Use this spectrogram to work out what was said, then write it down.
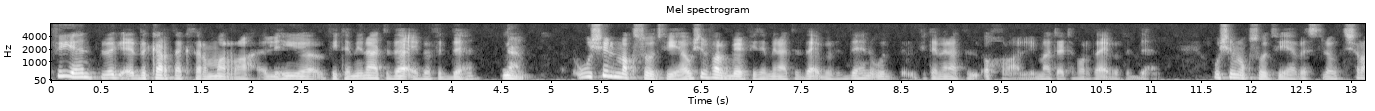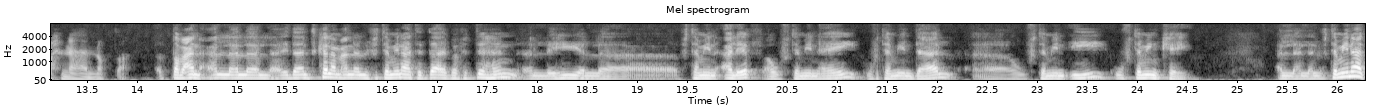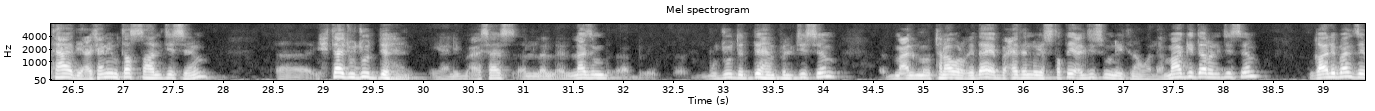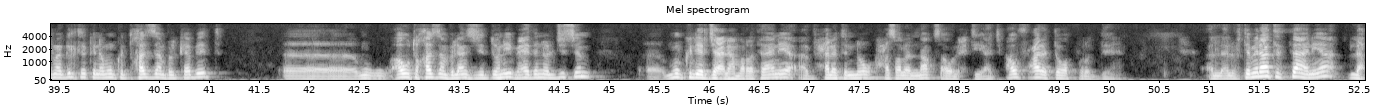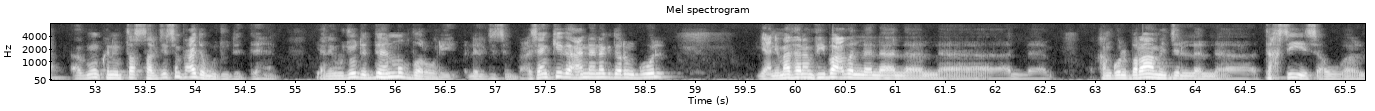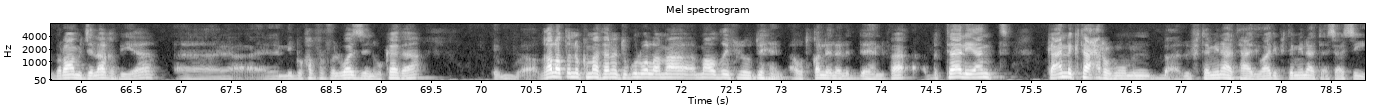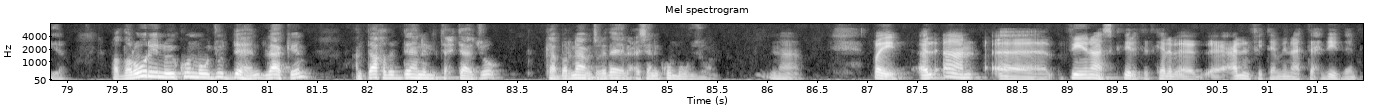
في أنت ذكرت أكثر مرة اللي هي فيتامينات ذائبة في الدهن نعم وش المقصود فيها؟ وش الفرق بين الفيتامينات الذائبة في الدهن والفيتامينات الأخرى اللي ما تعتبر ذائبة في الدهن؟ وش المقصود فيها بس لو تشرح لنا هالنقطة؟ طبعا ال ال إذا نتكلم عن الفيتامينات الذائبة في الدهن اللي هي فيتامين ألف أو فيتامين A وفيتامين د آه، وفيتامين E وفيتامين K الفيتامينات هذه عشان يمتصها الجسم يحتاج وجود دهن يعني على أساس لازم وجود الدهن في الجسم مع المتناول الغذائي بحيث إنه يستطيع الجسم إنه يتناولها ما قدر الجسم غالبا زي ما قلت لك إنه ممكن تخزن في الكبد آه، أو تخزن في الأنسجة الدهنية بحيث إنه الجسم آه، ممكن يرجع لها مرة ثانية في حالة إنه حصل النقص أو الاحتياج أو في حالة توفر الدهن. الفيتامينات الثانية لا ممكن يمتصها الجسم في عدم وجود الدهن. يعني وجود الدهن مو ضروري للجسم. عشان كذا إحنا نقدر نقول يعني مثلا في بعض ال ال ال ال خلينا نقول برامج التخسيس أو البرامج الأغذية آه، اللي بيخفف الوزن وكذا غلط إنك مثلا تقول والله ما ما أضيف له دهن أو تقلل للدهن. فبالتالي أنت كأنك تحرمه من الفيتامينات هذه وهذه فيتامينات أساسية. فضروري إنه يكون موجود دهن لكن أن تأخذ الدهن اللي تحتاجه كبرنامج غذائي عشان يكون موزون. نعم. طيب الآن آه في ناس كثير تتكلم آه، عن الفيتامينات تحديدا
